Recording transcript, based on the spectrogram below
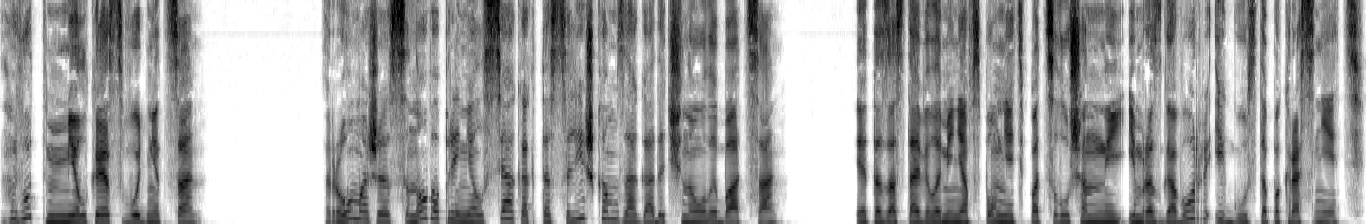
«Вот мелкая сводница». Рома же снова принялся как-то слишком загадочно улыбаться. Это заставило меня вспомнить подслушанный им разговор и густо покраснеть.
